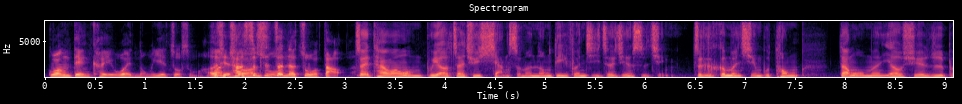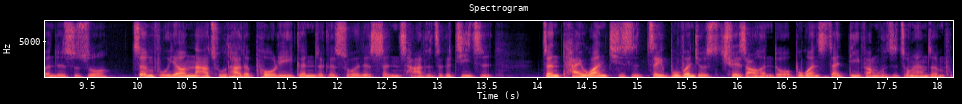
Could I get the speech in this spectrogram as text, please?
光电可以为农业做什么？而且它是不是真的做到？在台湾，我们不要再去想什么农地分级这件事情，这个根本行不通。但我们要学日本的是说，政府要拿出它的魄力跟这个所谓的审查的这个机制。在台湾，其实这部分就是缺少很多，不管是在地方或是中央政府。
